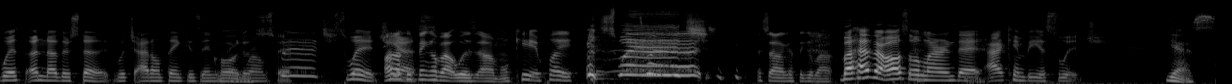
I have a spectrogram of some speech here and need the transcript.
with another stud, which I don't think is anything Called a wrong with switch. that. Switch. All I could think about was um on Kid and Play switch. That's all I could think about. But Heather also learned that I can be a switch. yes.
